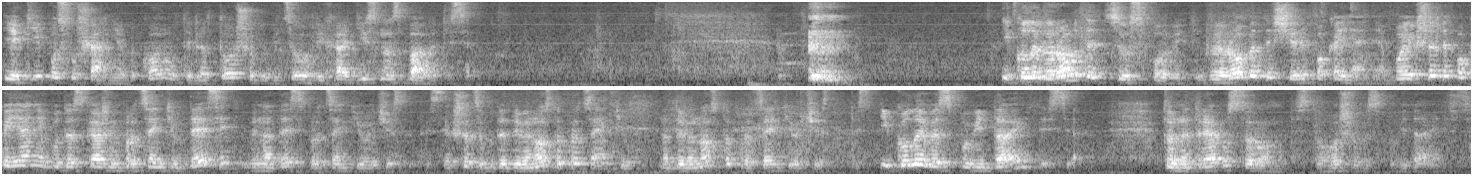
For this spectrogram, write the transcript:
які послушання виконувати для того, щоб від цього гріха дійсно збавитися. І коли ви робите цю сповідь, ви робите щире покаяння. Бо якщо те покаяння буде, скажімо, процентів 10, ви на 10% очиститесь. Якщо це буде 90%, на 90% очиститесь. І коли ви сповідаєтеся, то не треба соромитись того, що ви сповідаєтеся.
